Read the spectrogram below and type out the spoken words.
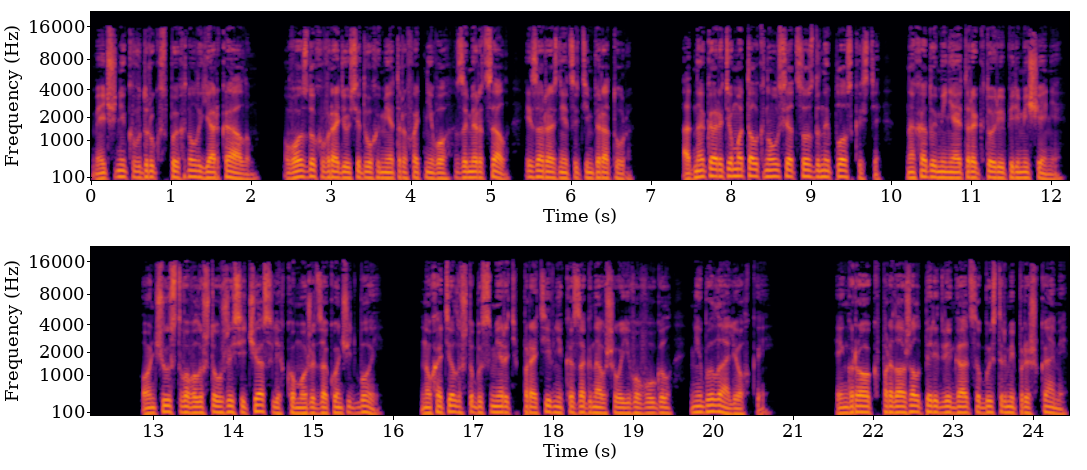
Мечник вдруг вспыхнул ярко-алым. Воздух в радиусе двух метров от него замерцал из-за разницы температур. Однако Артем оттолкнулся от созданной плоскости, на ходу меняя траекторию перемещения. Он чувствовал, что уже сейчас легко может закончить бой, но хотел, чтобы смерть противника, загнавшего его в угол, не была легкой. Игрок продолжал передвигаться быстрыми прыжками,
